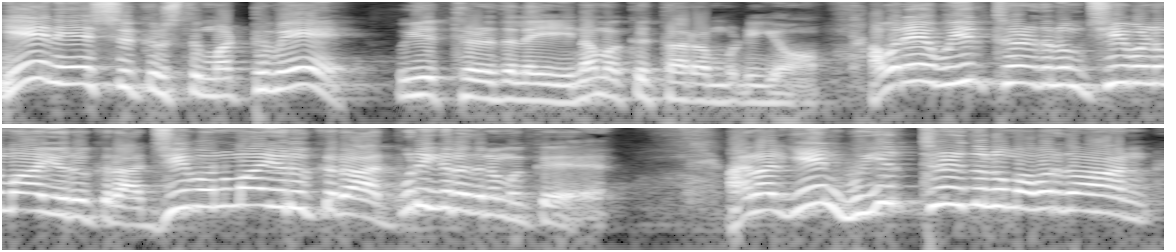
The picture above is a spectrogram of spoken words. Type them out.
ஏன் இயேசு கிறிஸ்து மட்டுமே உயிர்த்தெழுதலை நமக்கு தர முடியும்? அவரே உயிர்த்தெழுதலும் ஜீவனுமாய் இருக்கிறார். ஜீவனுமாய் இருக்கிறார். புரிகிறது நமக்கு. ஆனால் ஏன் உயிர்த்தெழுதலும் அவர்தான்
